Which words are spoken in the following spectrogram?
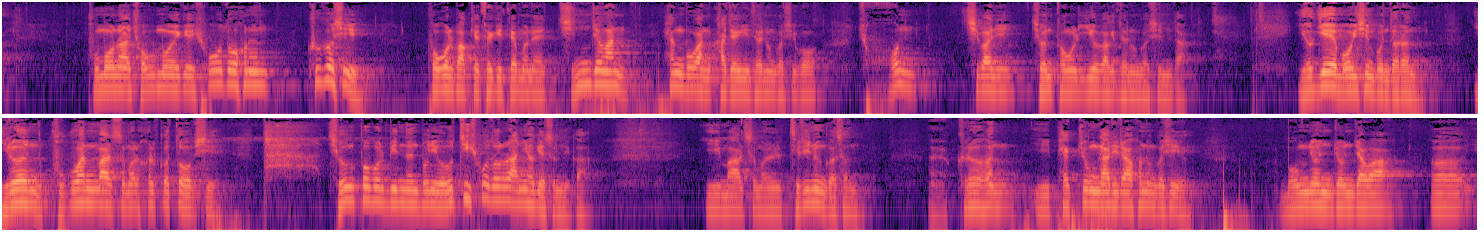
부모나 조부모에게 효도하는 그것이 복을 받게 되기 때문에 진정한 행복한 가정이 되는 것이고 좋은 집안이 전통을 이어가게 되는 것입니다. 여기에 모이신 분들은 이런 구구한 말씀을 할 것도 없이 다 정법을 믿는 분이 어찌 효도를 아니하겠습니까? 이 말씀을 드리는 것은 어, 그러한 이 백중날이라 하는 것이 목련존자와 어,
